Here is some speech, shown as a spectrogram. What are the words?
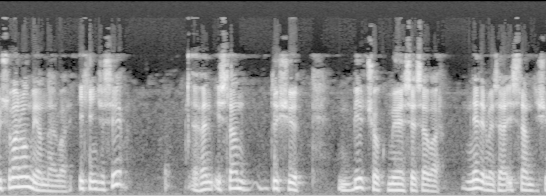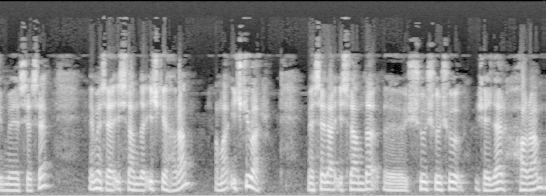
Müslüman olmayanlar var. İkincisi efendim İslam dışı birçok müessese var. Nedir mesela İslam dışı müessese? E mesela İslam'da içki haram ama içki var. Mesela İslam'da e, şu şu şu şeyler haram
